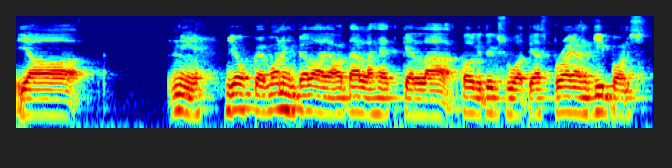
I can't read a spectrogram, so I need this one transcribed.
Ja niin, joukkueen vanhin pelaaja on tällä hetkellä 31-vuotias Brian Gibbons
